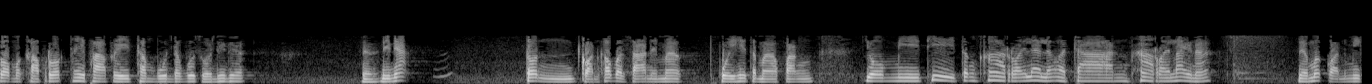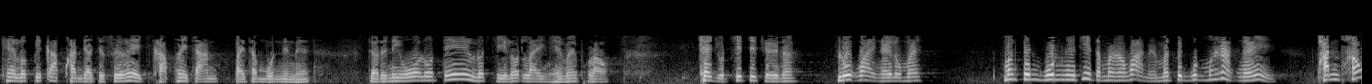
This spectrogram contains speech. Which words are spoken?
ก็มาขับรถให้พาไปทำบุญทำบุญสวนนี่เนี่ยนี่เนี่ยต้นก่อนเข้าภาษาเนี่ยมาปุยให้ตมาฟัง โยมมีที่ตั้งห้าร้อยไร่แล้วอาจารย์ห้าร้อยไร่นะเนี่ยวเมื่อก่อนมีแค่รถปิกอัพคันเดียวจะซื้อให้ขับให้อาจานไปทำบุญเนี่ยนะเดี๋ยวนี้โอ้รถเต้รถขี่รถอะไรเห็นไหมพวกเรา แค่หยุดคิดเฉยๆนะลูกว่าไงรู้ไหมมันเป็นบุญไงที่จะมาว่าเนี่ยมันเป็นบุญมากไง พันเท่า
